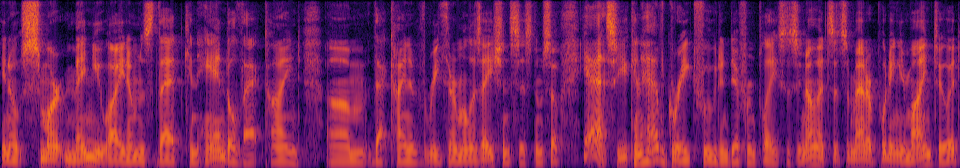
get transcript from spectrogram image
you know smart menu items that can handle that kind um, that kind of rethermalization system. So yeah, so you can have great food in different places. You know, it's it's a matter of putting your mind to it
